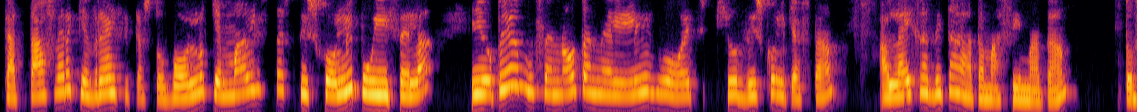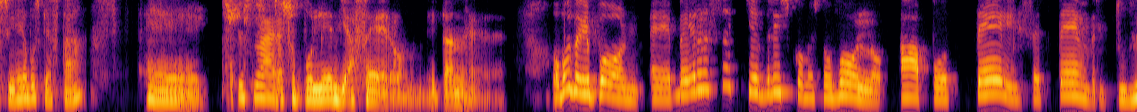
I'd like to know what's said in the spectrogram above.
Κατάφερα και βρέθηκα στο Βόλο και μάλιστα στη σχολή που ήθελα η οποία μου φαινόταν λίγο έτσι πιο δύσκολη και αυτά, αλλά είχα δει τα, τα μαθήματα, το σύλλαμπος και αυτά, ε, και τόσο πολύ ενδιαφέρον ήταν. Οπότε λοιπόν, ε, πέρασα και βρίσκομαι στο Βόλο από τέλη Σεπτέμβρη του 2020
